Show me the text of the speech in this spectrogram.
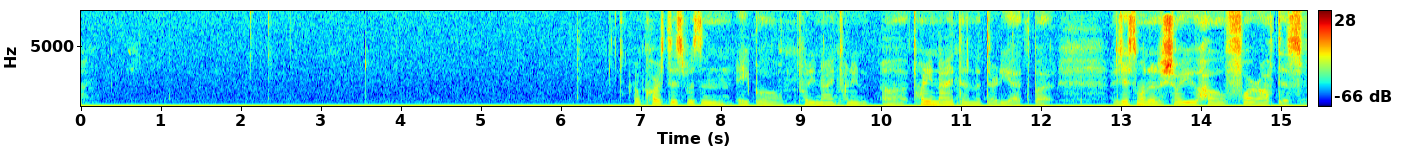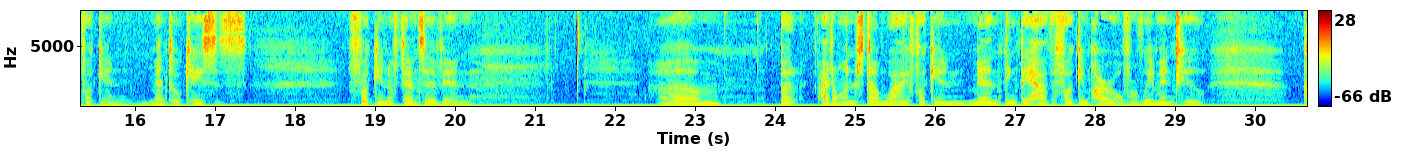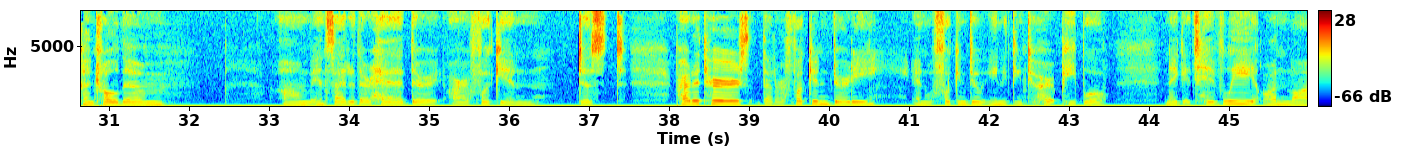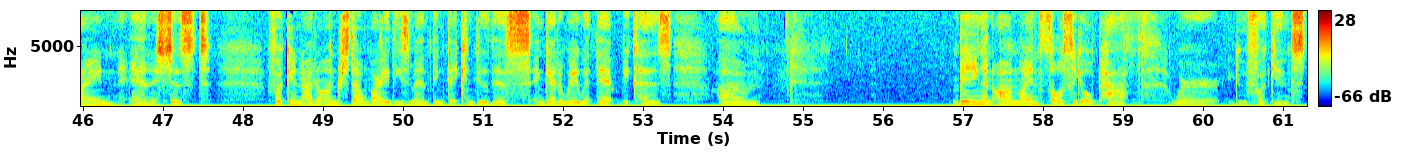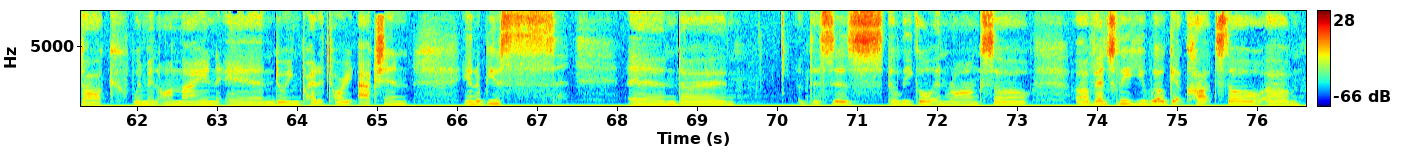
Of course, this was in April 29th, 20, uh, 29th and the 30th, but I just wanted to show you how far off this fucking mental case is fucking offensive and um but I don't understand why fucking men think they have the fucking power over women to control them um inside of their head. There are fucking just predators that are fucking dirty and will fucking do anything to hurt people negatively online. And it's just fucking I don't understand why these men think they can do this and get away with it because um, being an online sociopath where you fucking stalk women online and doing predatory action and abuse and uh, this is illegal and wrong. So uh, eventually you will get caught. So um,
